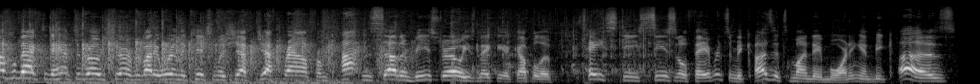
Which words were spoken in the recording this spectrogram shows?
Welcome back to the Hampton Roads Show, everybody. We're in the kitchen with Chef Jeff Brown from Cotton Southern Bistro. He's making a couple of tasty seasonal favorites, and because it's Monday morning, and because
